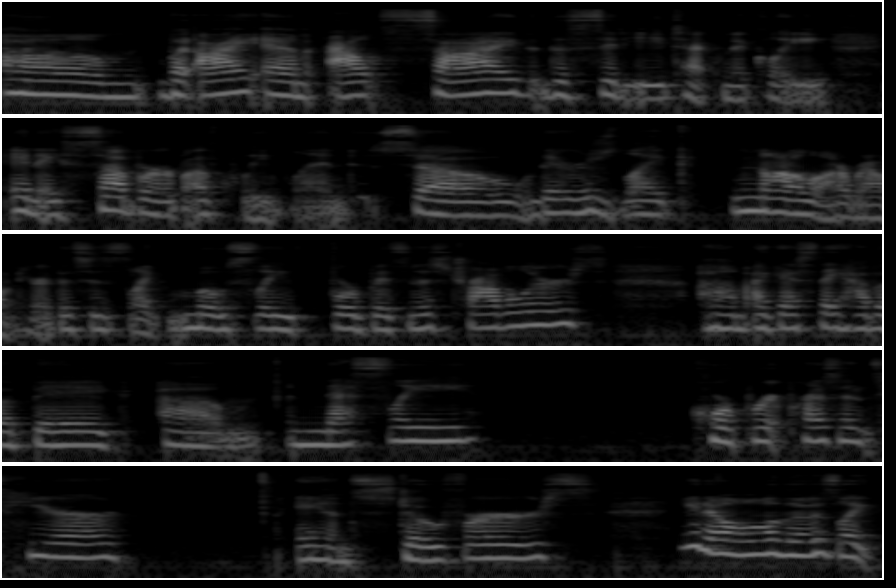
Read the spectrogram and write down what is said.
Um, but I am outside the city technically in a suburb of Cleveland. So there's like not a lot around here. This is like mostly for business travelers. Um, I guess they have a big um, Nestle corporate presence here and Stouffer's, you know, all those like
